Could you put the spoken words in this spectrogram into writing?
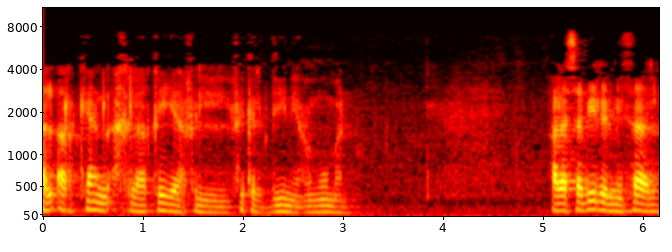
الأركان الأخلاقية في الفكر الديني عموما. على سبيل المثال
